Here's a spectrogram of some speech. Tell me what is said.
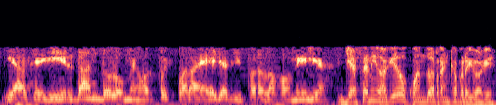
y a seguir dando lo mejor pues para ellas y para la familia. ¿Ya está en Ibagué o cuándo arranca para Ibagué?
